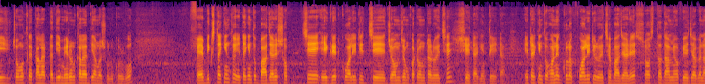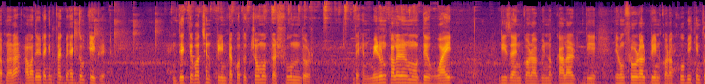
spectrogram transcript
এই চমৎকার কালারটা দিয়ে, মেরুন কালার দিয়ে আমরা শুরু করব। ফ্যাব্রিক্সটা কিন্তু, এটা কিন্তু বাজারে সবচেয়ে এ গ্রেড কোয়ালিটির যে জমজম কটনটা রয়েছে, সেটা কিন্তু এটা। এটার কিন্তু অনেকগুলো কোয়ালিটি রয়েছে বাজারে, সস্তা দামেও পেয়ে যাবেন আপনারা। আমাদের এটা কিন্তু থাকবে একদম এ গ্রেড। দেখতে পাচ্ছেন প্রিন্টটা কত চমৎকার, সুন্দর। দেখেন, মেরুন কালারের মধ্যে হোয়াইট ডিজাইন করা, বিভিন্ন কালার দিয়ে এবং ফ্লোরাল প্রিন্ট করা খুবই কিন্তু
